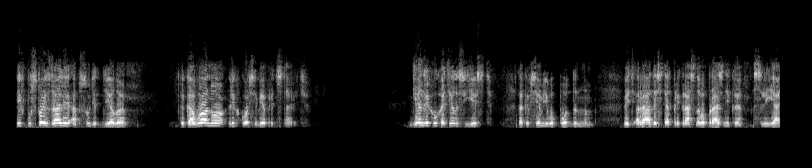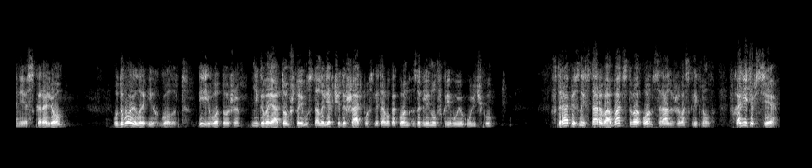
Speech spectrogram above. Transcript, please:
и в пустой зале обсудят дело. Каково оно, легко себе представить. Генриху хотелось есть, как и всем его подданным, ведь радость от прекрасного праздника, слияния с королем, удвоила их голод, и его тоже, не говоря о том, что ему стало легче дышать после того, как он заглянул в кривую уличку. В трапезной старого аббатства он сразу же воскликнул «Входите все!».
